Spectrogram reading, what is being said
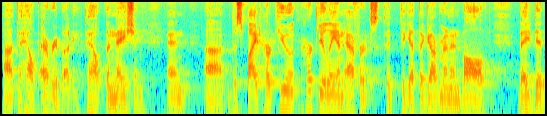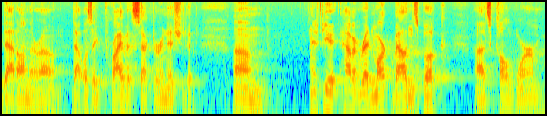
uh, to help everybody, to help the nation. And uh, despite Hercule- Herculean efforts to, to get the government involved, they did that on their own. That was a private sector initiative. Um, and if you haven't read Mark Bowden's book, uh, it's called Worm,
